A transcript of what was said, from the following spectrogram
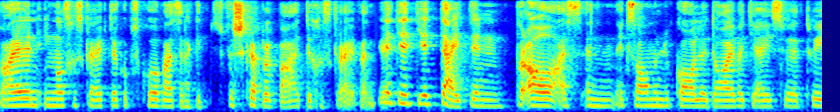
baie in Engels geskryf toe ek op skool was en ek het verskriklik baie toe geskryf. En jy weet jy het jy tyd en veral as in eksamenlokale daai wat jy so 2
